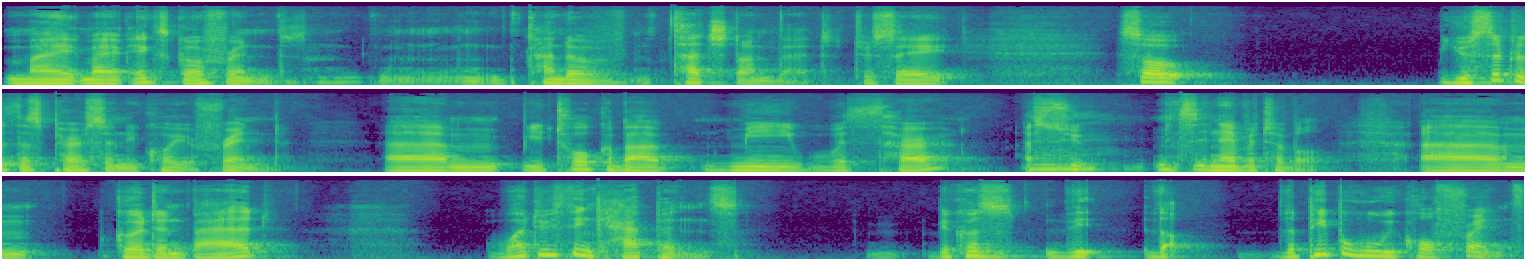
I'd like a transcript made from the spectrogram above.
my my ex girlfriend kind of touched on that to say, so you sit with this person you call your friend, um, you talk about me with her, assume it's inevitable, um, good and bad. What do you think happens? because the the the people who we call friends,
